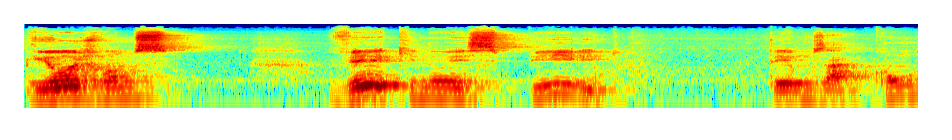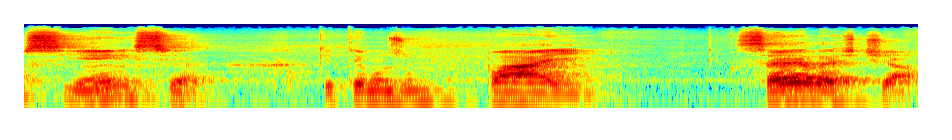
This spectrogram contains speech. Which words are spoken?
E hoje vamos ver que no Espírito temos a consciência que temos um Pai celestial.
